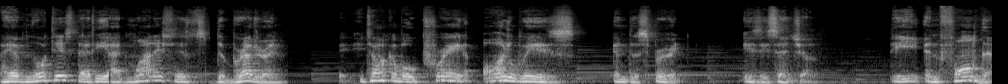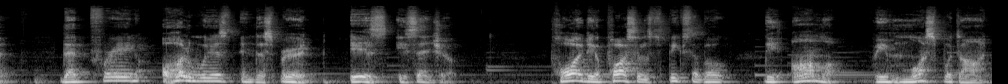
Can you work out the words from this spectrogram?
I have noticed that he admonishes the brethren. He talk about praying always in the Spirit is essential. He informed them that praying always in the Spirit is essential. Paul the Apostle speaks about the armor we must put on.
